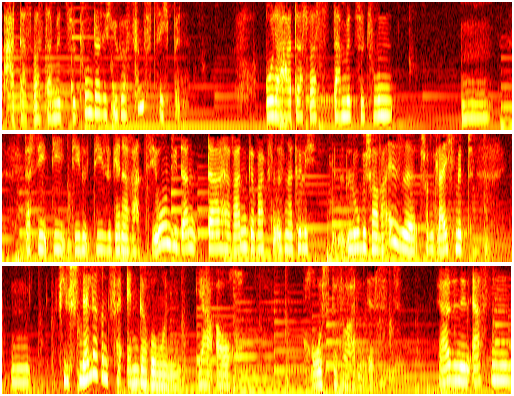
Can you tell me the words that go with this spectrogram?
hat das was damit zu tun, dass ich über 50 bin? Oder hat das was damit zu tun, mm, dass die, die, die, diese Generation, die dann da herangewachsen ist, natürlich logischerweise schon gleich mit mm, viel schnelleren Veränderungen ja auch groß geworden ist. Ja, also in den ersten,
